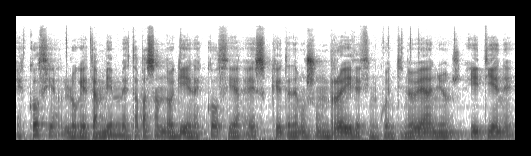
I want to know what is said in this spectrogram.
Escocia, lo que también me está pasando aquí en Escocia es que tenemos un rey de 59 años y tiene...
